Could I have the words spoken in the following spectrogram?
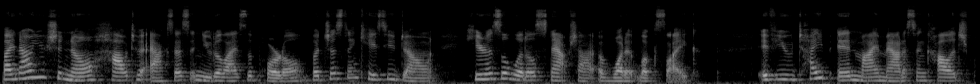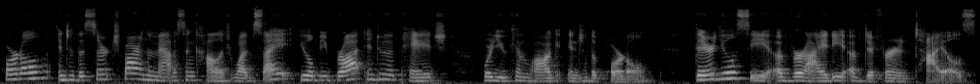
By now you should know how to access and utilize the portal, but just in case you don't, here is a little snapshot of what it looks like. If you type in My Madison College portal into the search bar on the Madison College website, you'll be brought into a page where you can log into the portal. There you'll see a variety of different tiles.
